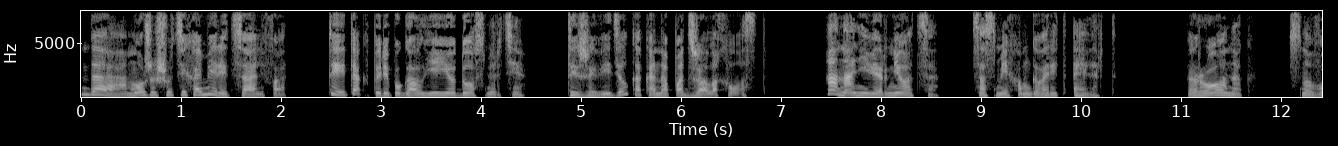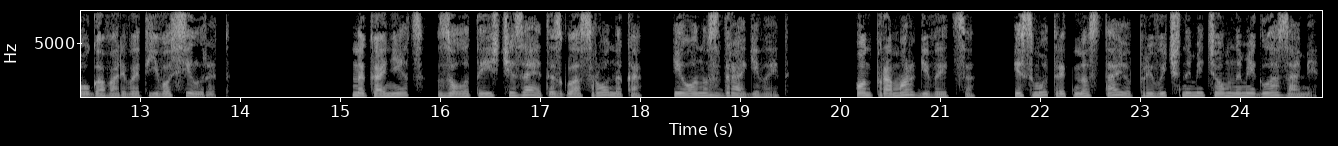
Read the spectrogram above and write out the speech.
«Да, можешь утихомириться, Альфа. Ты и так перепугал ее до смерти. Ты же видел, как она поджала хвост?» «Она не вернется», — со смехом говорит Эверт. «Ронок», — снова уговаривает его Силред. Наконец, золото исчезает из глаз Ронака, и он вздрагивает. Он промаргивается, и смотрит на стаю привычными темными глазами.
